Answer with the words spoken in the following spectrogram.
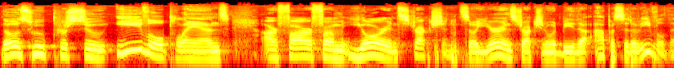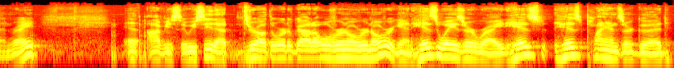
Those who pursue evil plans are far from your instruction. So your instruction would be the opposite of evil then, right? And obviously, we see that throughout the Word of God over and over and over again. His ways are right. His His plans are good.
